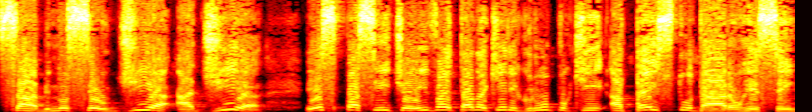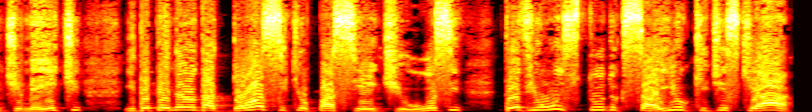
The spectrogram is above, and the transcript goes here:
sabe, no seu dia a dia, esse paciente aí vai estar naquele grupo que até estudaram recentemente, e dependendo da dose que o paciente use, teve um estudo que saiu que diz que ah,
